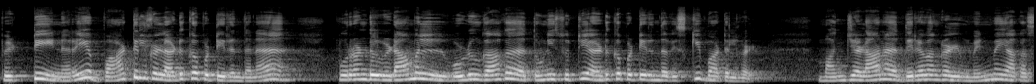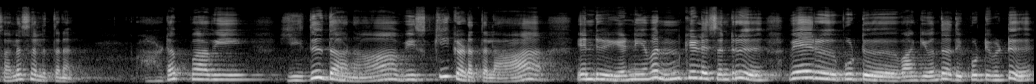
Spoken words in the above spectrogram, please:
பெட்டி நிறைய பாட்டில்கள் அடுக்கப்பட்டிருந்தன. புரண்டு விடாமல் ஒழுங்காக துணி சுற்றி அடுக்கப்பட்டிருந்த விஸ்கி பாட்டில்கள். மஞ்சளான திரவங்கள் மென்மையாக சலசலத்தன. அடப்பாவி இதுதானா? விஸ்கி கடத்தலா? என்று எண்ணியவன் கீழே சென்று வேறு பூட்டு வாங்கி வந்து அதை பூட்டிவிட்டு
